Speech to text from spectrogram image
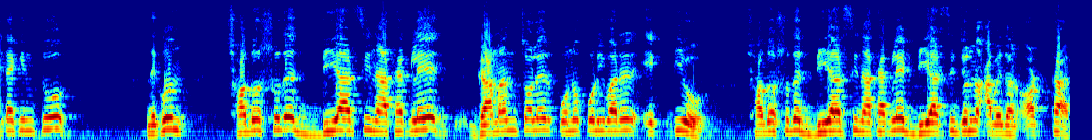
এটা কিন্তু, দেখুন সদস্যদের ডিআরসি না থাকলে গ্রামাঞ্চলের কোনো পরিবারের একটিও সদস্যদের ডিআরসি না থাকলে ডিআরসির জন্য আবেদন। অর্থাৎ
